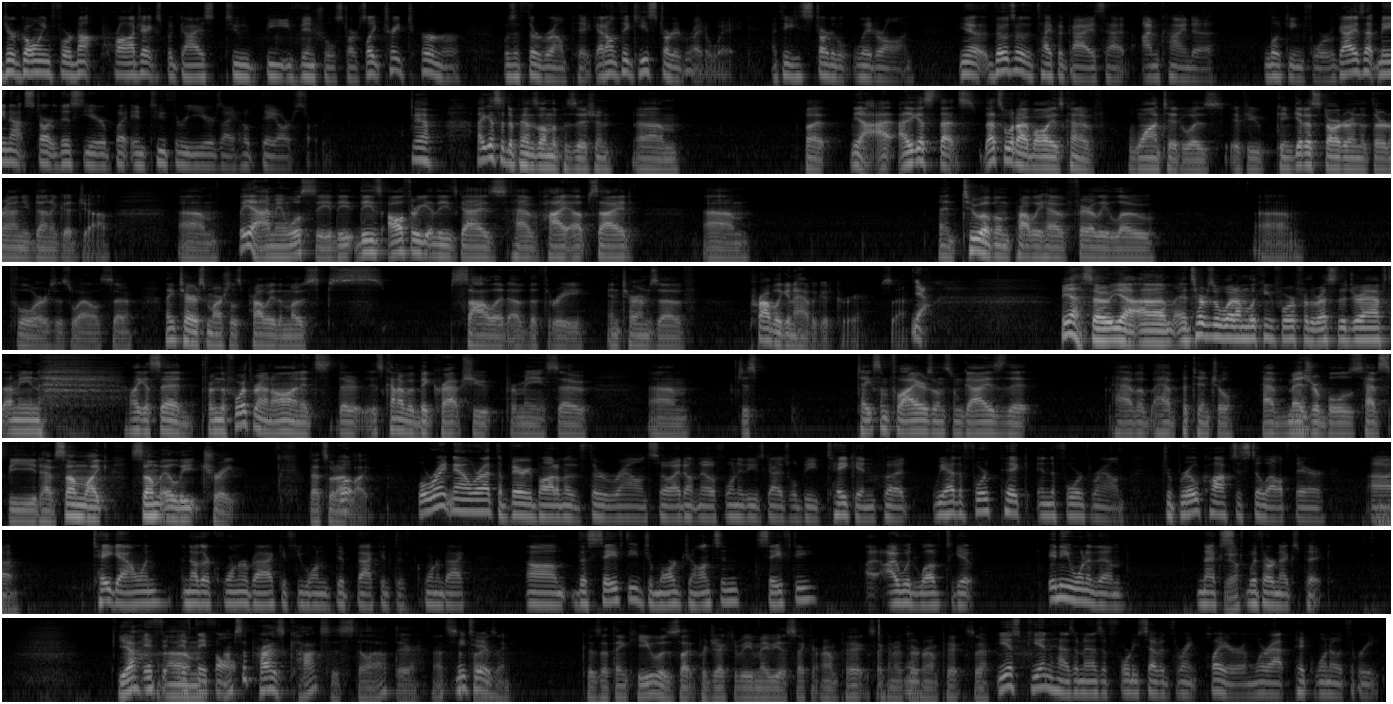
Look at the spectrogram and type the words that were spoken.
you're going for not projects but guys to be eventual starts. Like Trai Turner was a third round pick. I don't think he started right away. I think he started later on. You know, those are the type of guys that I'm kind of looking for. Guys that may not start this year, but in two three years, I hope they are starting. Yeah, I guess it depends on the position. Um, but yeah, I, I guess that's that's what I've always kind of wanted was if you can get a starter in the third round, you've done a good job. Um, but yeah, I mean, we'll see. The, these all three of these guys have high upside, um, and two of them probably have fairly low um, floors as well. So I think Terrace Marshall is probably the most s- solid of the three in terms of probably going to have a good career. So Yeah, Yeah, so yeah, um, in terms of what I'm looking for for the rest of the draft, I mean, like I said, from the fourth round on, it's there. It's kind of a big crapshoot for me. So, um, just take some flyers on some guys that have a have potential, have measurables, have speed, have some like some elite trait. That's what Well- I like. Well, right now we're at the very bottom of the third round, so I don't know if one of these guys will be taken. But we had the fourth pick in the fourth round. Jabril Cox is still out there. Uh, Tay Gowan, another cornerback, if you want to dip back into cornerback. Um, the safety, Jamar Johnson, safety. I, I would love to get any one of them next Yeah. with our next pick. Yeah, If- if um, they fall. I'm surprised Cox is still out there. That's surprising. Because I think he was like projected to be maybe a second round pick, second or third round pick. So ESPN has him as a 47th ranked player, and we're at pick 103.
